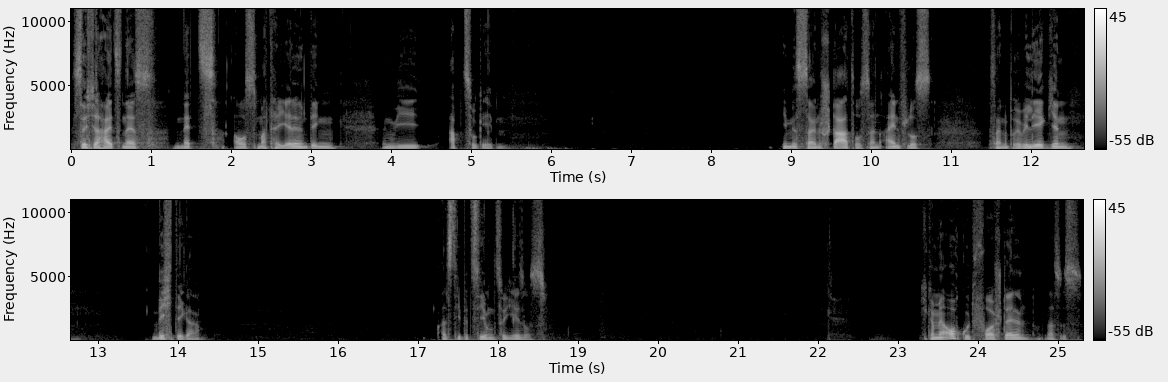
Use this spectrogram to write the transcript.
Sicherheitsnetz Netz aus materiellen Dingen irgendwie abzugeben. Ihm ist sein Status, sein Einfluss, seine Privilegien wichtiger als die Beziehung zu Jesus. Ich kann mir auch gut vorstellen, das ist,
